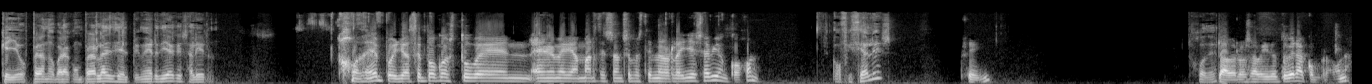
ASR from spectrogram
Que llevo esperando para comprarla desde el primer día que salieron. Joder, pues yo hace poco estuve en, en el Mediamar de San Sebastián de los Reyes y había un cojón. ¿Oficiales? Sí. Joder, De haberlo sabido, te hubiera comprado una.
